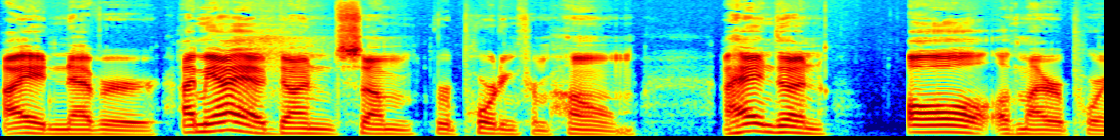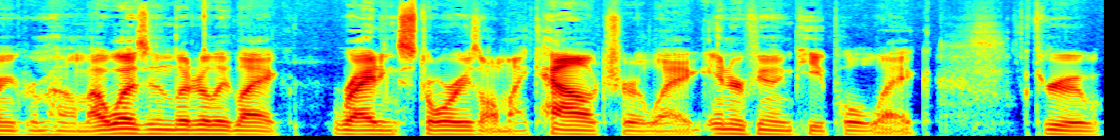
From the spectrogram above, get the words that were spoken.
I had never. I mean, I had done some reporting from home. I hadn't done all of my reporting from home. I wasn't literally like writing stories on my couch or like interviewing people like through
